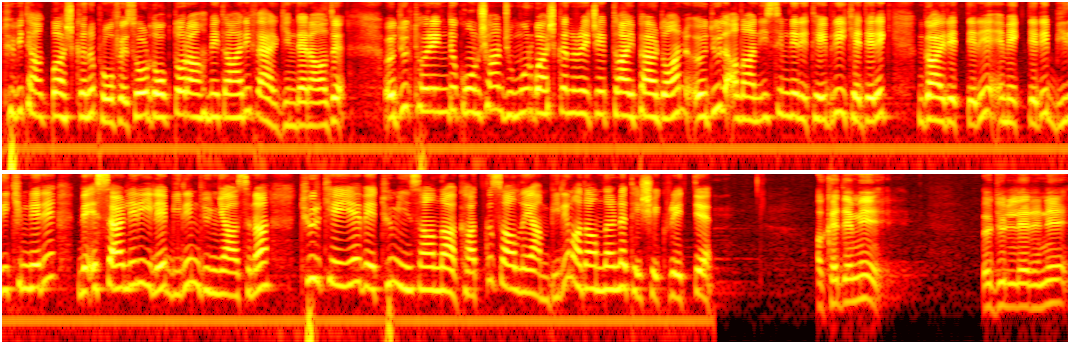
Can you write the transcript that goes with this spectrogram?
TÜBİTAK Başkanı Profesör Doktor Ahmet Arif Ergin'den aldı. Ödül töreninde konuşan Cumhurbaşkanı Recep Tayyip Erdoğan ödül alan isimleri tebrik ederek gayretleri, emekleri, birikimleri ve eserleriyle bilim dünyasına, Türkiye'ye ve tüm insanlığa katkı sağlayan bilim adamlarına teşekkür etti. akademi ödüllerini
